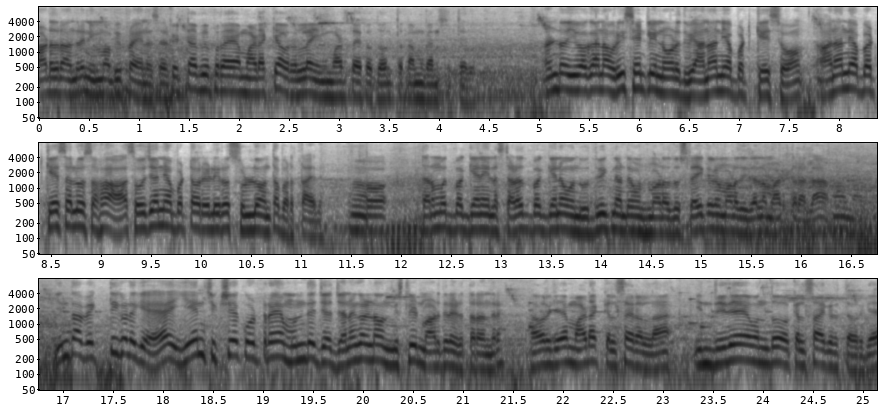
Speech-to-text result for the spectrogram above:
ಮಾಡಿದ್ರೆ ಅಂದರೆ ನಿಮ್ಮ ಅಭಿಪ್ರಾಯ ಏನು ಸರ್? ಕೆಟ್ಟ ಅಭಿಪ್ರಾಯ ಮಾಡೋಕ್ಕೆ ಅವರೆಲ್ಲ ಹಿಂಗೆ ಮಾಡ್ತಾ ಇರೋದು ಅಂತ ನಮ್ಗೆ ಅನಿಸುತ್ತೆ ಅದು. ಅಂಡ್ ಇವಾಗ ನಾವು ರೀಸೆಂಟ್ಲಿ ನೋಡಿದ್ವಿ ಅನನ್ಯ ಭಟ್ ಕೇಸು. ಅನನ್ಯ ಭಟ್ ಕೇಸಲ್ಲೂ ಸಹ ಸೌಜನ್ಯ ಭಟ್ ಅವ್ರು ಹೇಳಿರೋ ಸುಳ್ಳು ಅಂತ ಬರ್ತಾ ಇದೆ. ಧರ್ಮದ ಬಗ್ಗೆನೇ ಇಲ್ಲ ಸ್ಥಳದ ಬಗ್ಗೆನೇ ಒಂದು ಉದ್ವಿಗ್ನತೆ ಉಂಟು ಮಾಡೋದು ಸ್ಟ್ರೈಕ್ಗಳು ಮಾಡೋದು ಇದೆಲ್ಲ ಮಾಡ್ತಾರಲ್ಲ? ಇಂಥ ವ್ಯಕ್ತಿಗಳಿಗೆ ಏನು ಶಿಕ್ಷೆ ಕೊಟ್ಟರೆ ಮುಂದೆ ಜ ಜನಗಳನ್ನ ಒಂದು ಮಿಸ್ಲೀಡ್ ಮಾಡ್ದಿರ ಇರ್ತಾರೆ ಅಂದರೆ? ಅವ್ರಿಗೆ ಮಾಡೋಕ್ಕೆ ಕೆಲಸ ಇರಲ್ಲ. ಇದೇ ಒಂದು ಕೆಲಸ ಆಗಿರುತ್ತೆ ಅವ್ರಿಗೆ.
